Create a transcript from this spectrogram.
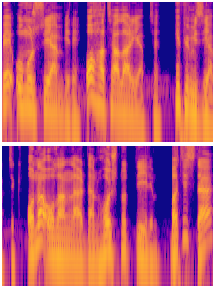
ve umursayan biri. O hatalar yaptı. Hepimiz yaptık. Ona olanlardan hoşnut değilim. Batista,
